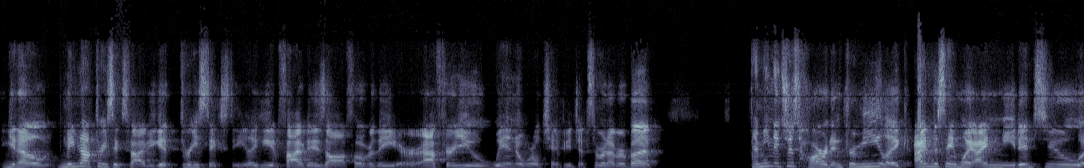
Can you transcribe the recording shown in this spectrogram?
you know maybe not 365 you get 360 like you get five days off over the year after you win a world championships or whatever but I mean, it's just hard. And for me, like, I'm the same way. I needed to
